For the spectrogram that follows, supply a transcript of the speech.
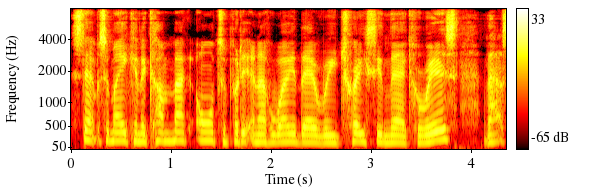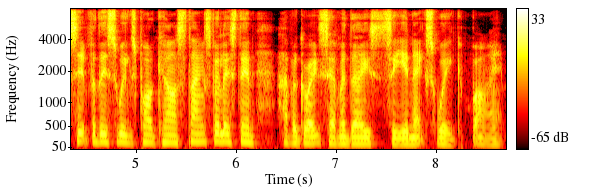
Steps are making a comeback, or to put it another way, they're retracing their careers. That's it for this week's podcast. Thanks for listening. Have a great seven days. See you next week. Bye.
